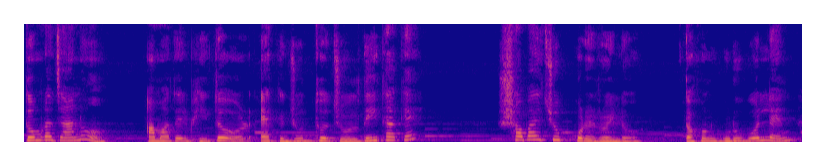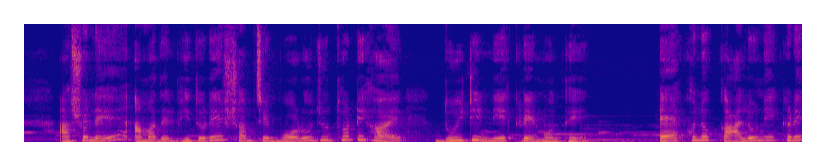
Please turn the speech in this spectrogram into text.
তোমরা জানো, আমাদের ভিতর এক যুদ্ধ চলতেই থাকে? সবাই চুপ করে রইল। তখন গুরু বললেন, আসলে আমাদের ভিতরে সবচেয়ে বড় যুদ্ধটি হয় দুইটি নেকড়ের মধ্যে। এক হলো কালো নেকড়ে,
